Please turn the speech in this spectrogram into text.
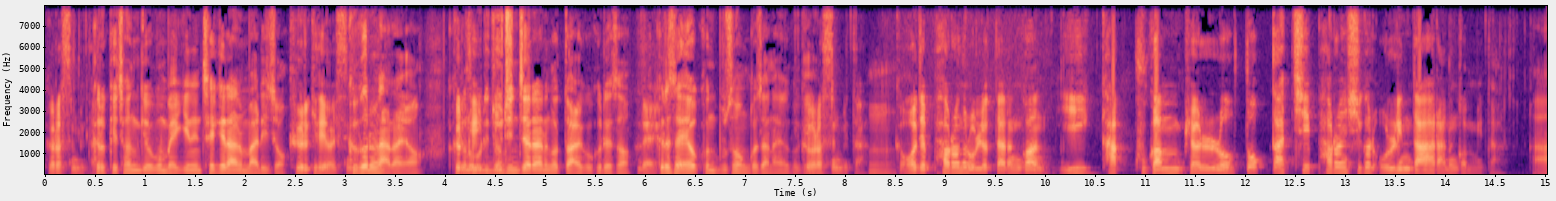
그렇습니다. 그렇게 전기요금 매기는 책이라는 말이죠. 그렇게 되어 있습니다. 그거는 알아요. 그거는 우리 있죠. 누진제라는 것도 알고 그래서 네. 그래서 에어컨 무서운 거잖아요. 그게. 그렇습니다. 음. 그러니까 어제 8원을 올렸다는 건 이 각 구간별로 똑같이 8원씩을 올린다라는 겁니다. 아,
